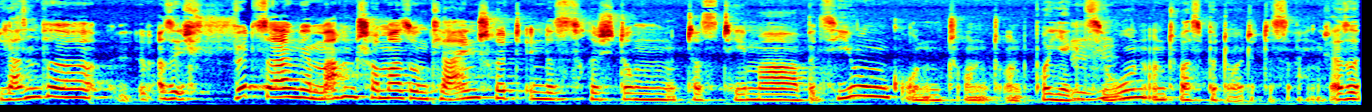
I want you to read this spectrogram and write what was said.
Lassen wir, also ich würde sagen, wir machen schon mal so einen kleinen Schritt in das Richtung das Thema Beziehung und, und, und Projektion mhm. und was bedeutet das eigentlich. Also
